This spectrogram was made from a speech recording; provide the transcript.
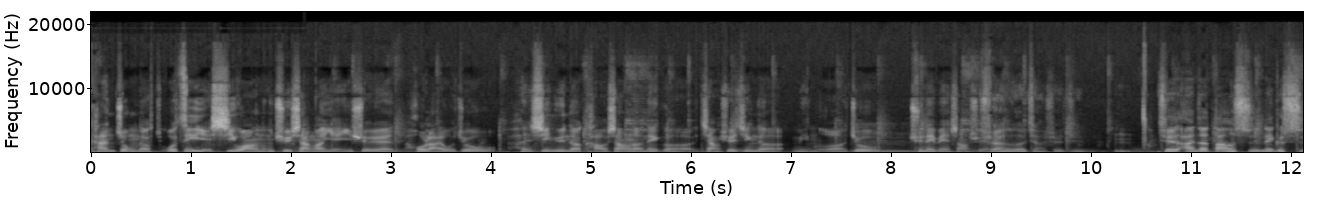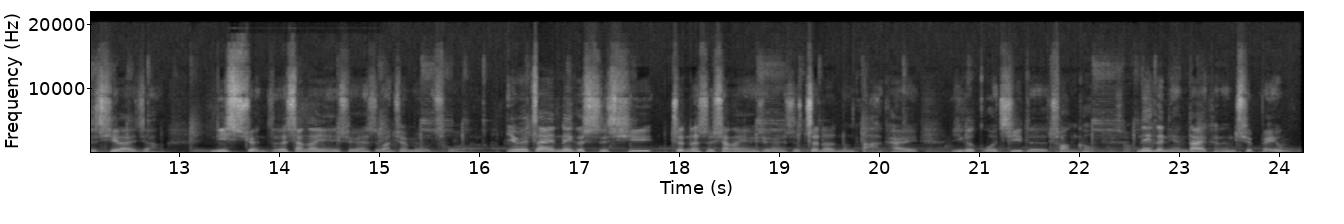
看重的，我自己也希望能去香港演艺学院。后来我就很幸运的考上了那个奖学金的名额，就嗯去那边上学了。全额奖学金。嗯，其实按照当时那个时期来讲，你选择香港演艺学院是完全没有错的，因为在那个时期，真的是香港演艺学院是真的能打开一个国际的窗口。没错。那个年代可能你去北舞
